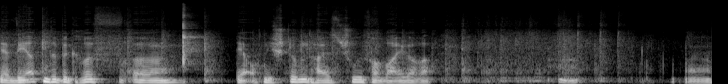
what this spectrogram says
Der wertende Begriff, äh, der auch nicht stimmt, heißt Schulverweigerer. Ja.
